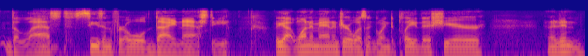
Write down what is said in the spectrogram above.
the last season for old Dynasty we got one manager wasn't going to play this year, and I didn't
